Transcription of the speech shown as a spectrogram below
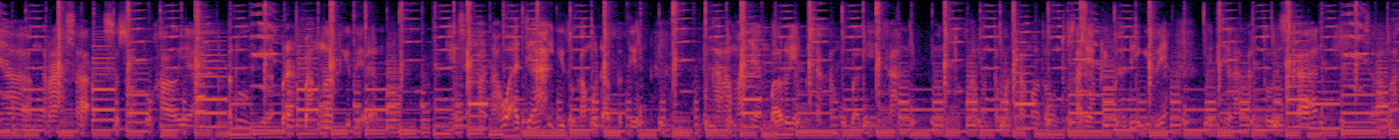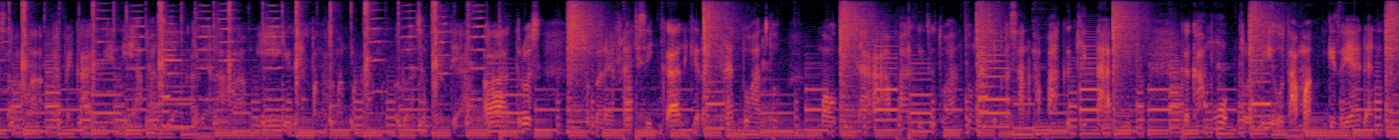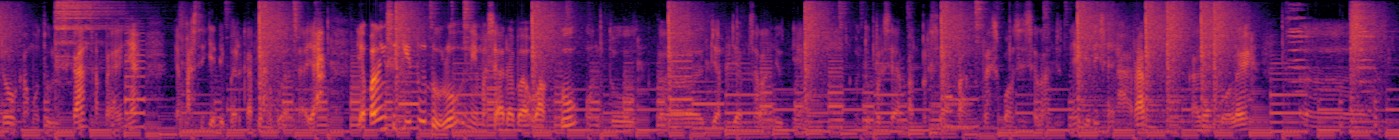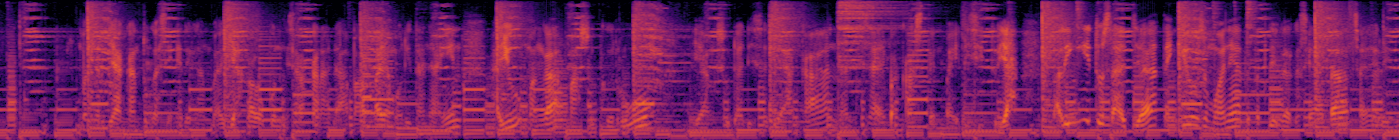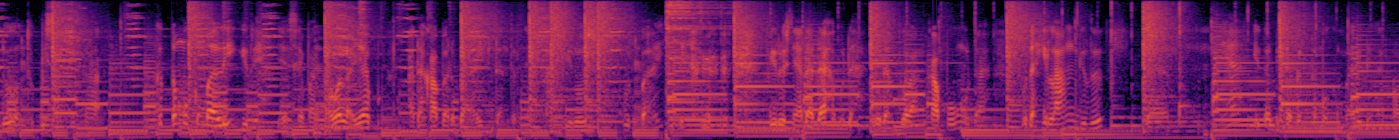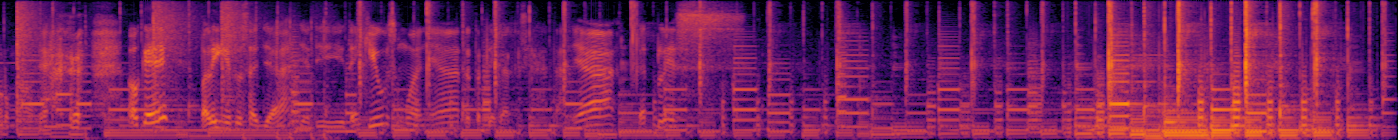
ya ngerasa sesuatu hal yang aduh gila berat banget gitu ya. Dan ya siapa tahu aja gitu kamu dapetin pengalaman yang baru yang bisa kamu terus coba refleksikan kira-kira Tuhan tuh mau bicara apa gitu Tuhan tuh ngasih pesan apa ke kita gitu ke kamu lebih utama gitu ya. Dan itu kamu tuliskan sampai akhirnya ya pasti jadi berkat lah buat saya. Ya paling segitu dulu ini masih ada waktu untuk jam-jam uh, selanjutnya untuk persiapan-persiapan responsi selanjutnya. Jadi saya harap kalian boleh uh, mengerjakan tugas ini dengan baik. Ya kalaupun misalkan ada apa-apa yang mau ditanyain ayo mangga masuk ke room yang sudah disediakan nanti saya bakal standby di situ ya. Paling itu saja. Thank you semuanya. Tetap jaga kesehatan. Saya rindu untuk bisa kita ketemu kembali gitu ya. Ya siapa tahu lah ya ada kabar baik dan ternyata virus goodbye. Gitu ya. virusnya dadah udah udah pulang kampung udah udah hilang gitu. Dan ya kita bisa bertemu oke okay, paling itu saja. Jadi thank you semuanya. Tetap jaga kesehatannya. God bless.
